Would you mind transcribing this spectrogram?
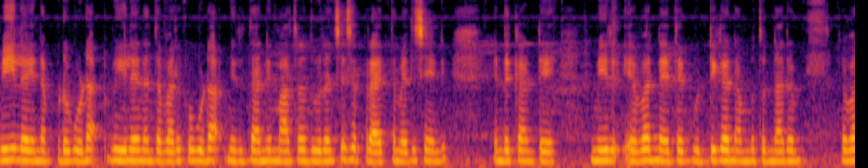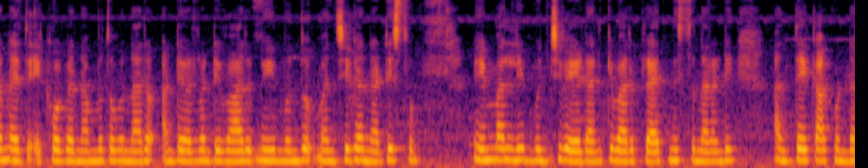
వీలైనప్పుడు కూడా వీలైనంత వరకు కూడా మీరు దాన్ని మాత్రం దూరం చేసే ప్రయత్నం అయితే చేయండి. ఎందుకంటే మీరు ఎవరినైతే గుడ్డిగా నమ్ముతున్నారో ఎవరినైతే ఎక్కువగా నమ్ముతూ ఉన్నారో అంటే అటువంటి వారు మీ ముందు మంచిగా నటిస్తూ మిమ్మల్ని ముంచి వేయడానికి వారు ప్రయత్నిస్తున్నారండి. అంతేకాకుండా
